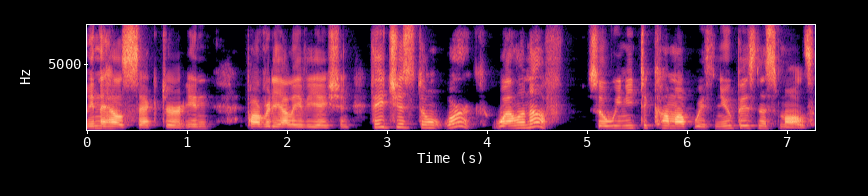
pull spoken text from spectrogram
in the health sector, in poverty alleviation, they just don't work well enough. So we need to come up with new business models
